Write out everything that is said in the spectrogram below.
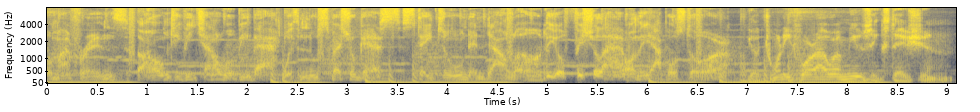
Hello, my friends. The Home TV channel will be back with new special guests. Stay tuned and download the official app on the Apple Store. Your 24 hour music station.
